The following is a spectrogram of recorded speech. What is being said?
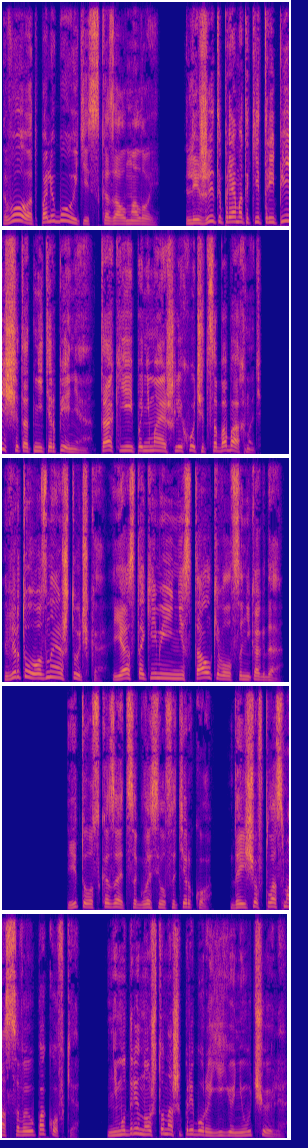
«Вот, полюбуйтесь», — сказал малой. «Лежит и прямо-таки трепещет от нетерпения. Так ей, понимаешь ли, хочется бабахнуть. Виртуозная штучка. Я с такими и не сталкивался никогда. И то сказать, согласился Терко. Да еще в пластмассовой упаковке. Не мудрено, что наши приборы ее не учуяли.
